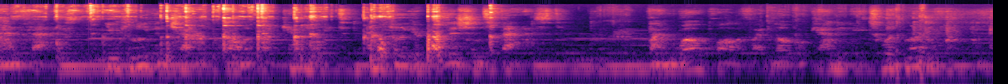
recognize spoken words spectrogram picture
and fast. You can even chat with qualified candidates and fill your positions fast. Find well qualified local candidates with Merlin.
